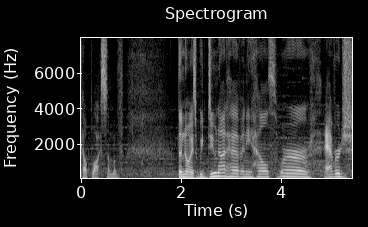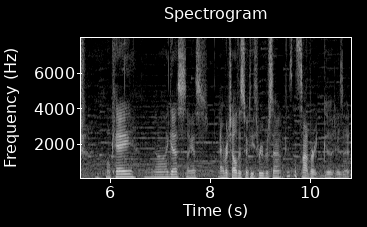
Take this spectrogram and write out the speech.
help block some of the noise. We do not have any health. We're average, okay, you know, I guess. I guess average health is 53%. I guess that's not very good, is it?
